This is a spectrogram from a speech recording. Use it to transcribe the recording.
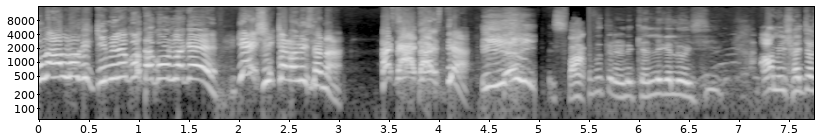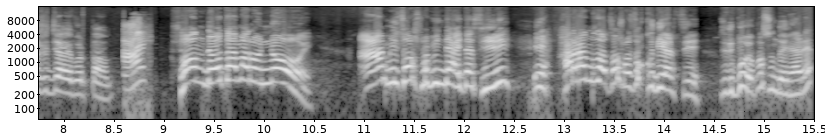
পুলার লগে কি মিলে কথা কোন লাগে এই শিক্ষাটা নিছে না আমি সাজা সাজা পড়তাম সন্দেহ তো আমার অন্যই আমি চশমা পিনতে আইতাছি এই হারাম চশমা চক্ষু দিয়ে আসছে। যদি বই পছন্দ হই না রে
